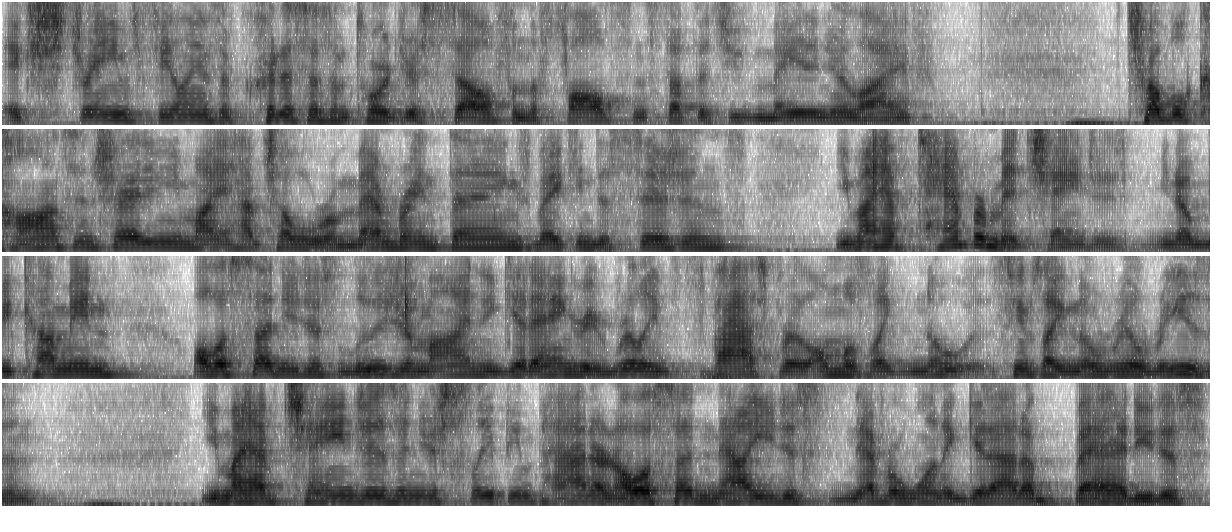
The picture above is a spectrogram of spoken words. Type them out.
extreme feelings of criticism toward yourself and the faults and stuff that you've made in your life. Trouble concentrating, you might have trouble remembering things, making decisions. You might have temperament changes, you know, becoming all of a sudden you just lose your mind and you get angry really fast for almost like no it seems like no real reason you might have changes in your sleeping pattern. All of a sudden now you just never want to get out of bed. You just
